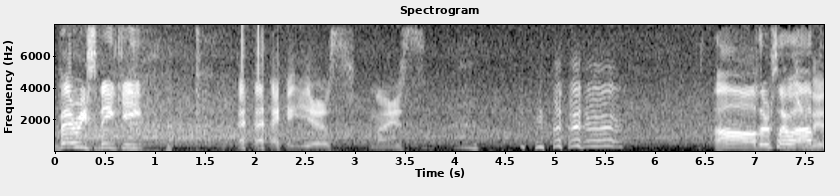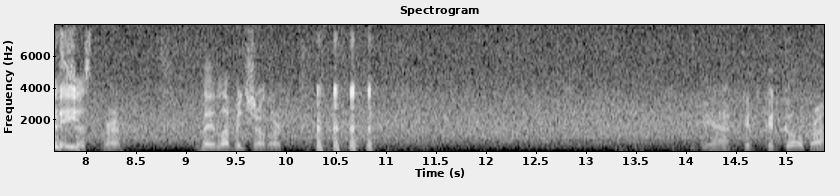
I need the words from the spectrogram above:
very sneaky. yes, nice. Oh, they're so Thanks for the happy. assist, bro. They love each other. Yeah, good, good goal, bro.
